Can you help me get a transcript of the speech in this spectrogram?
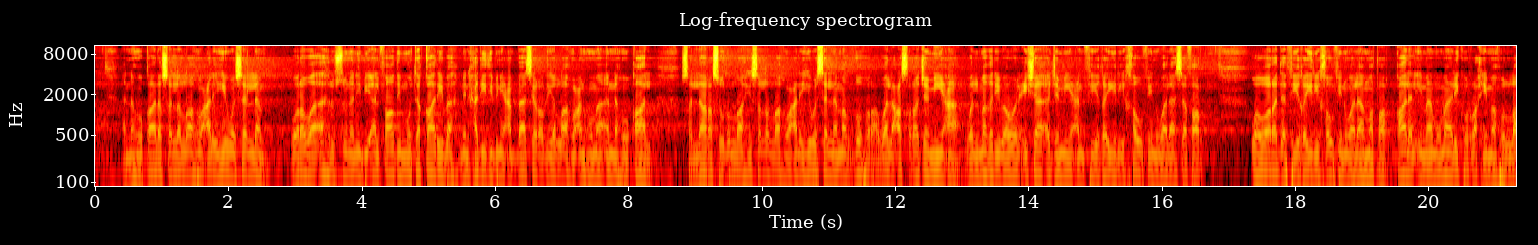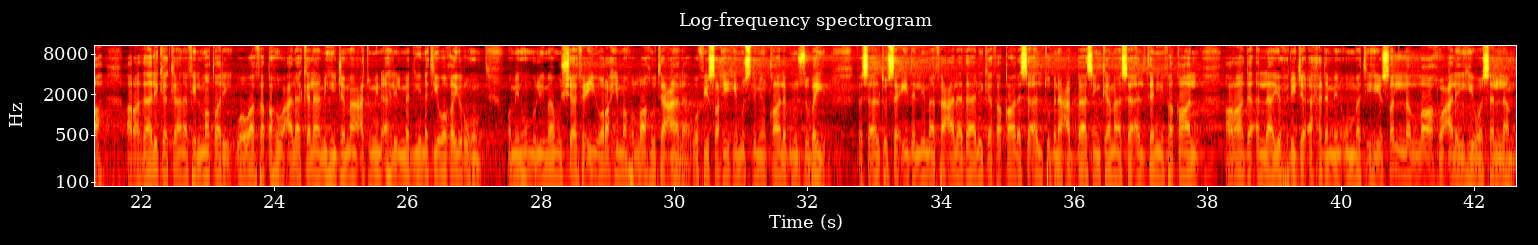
أنه قال صلى الله عليه وسلم وروى أهل السنن بألفاظ متقاربة. من حديث ابن عباس رضي الله عنهما أنه قال صلى رسول الله صلى الله عليه وسلم الظهر والعصر جميعا والمغرب والعشاء جميعا في غير خوف ولا سفر. وورد في غير خوف ولا مطر. قال الإمام مالك رحمه الله أرى ذلك كان في المطر ووافقه على كلامه جماعة من أهل المدينة وغيرهم. ومنهم الإمام الشافعي رحمه الله تعالى. وفي صحيح مسلم قال ابن الزبير فسألت سعيدا لما فعل ذلك فقال سألت ابن عباس كما سألتني فقال أراد الا يحرج أحدا من أمته صلى الله عليه وسلم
